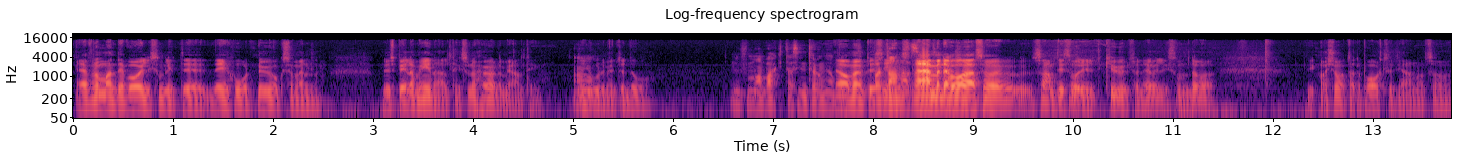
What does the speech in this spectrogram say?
Även om man, det var liksom lite, det är hårt nu också men Nu spelar man in allting, så nu hör de ju allting. Det Ja. gjorde vi inte då. Nu får man vakta sin tunga på, Ja men på precis. ett annat Nej sätt men det var alltså Samtidigt var det lite kul för det var liksom då Fick man tjata tillbaka lite grann och så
